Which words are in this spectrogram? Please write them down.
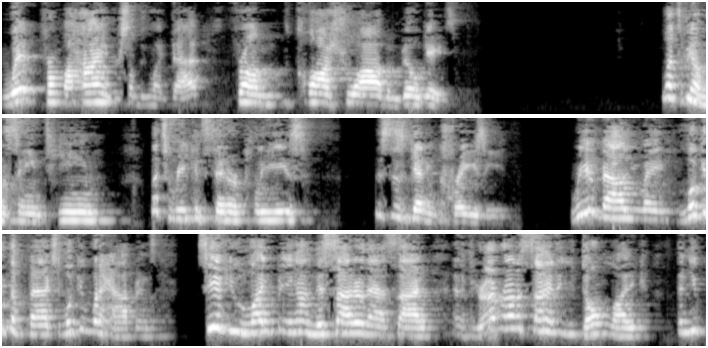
whipped from behind or something like that from Klaus Schwab and Bill Gates. Let's be on the same team. Let's reconsider, please. This is getting crazy. Reevaluate, look at the facts, look at what happens, see if you like being on this side or that side. And if you're ever on a side that you don't like, then you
